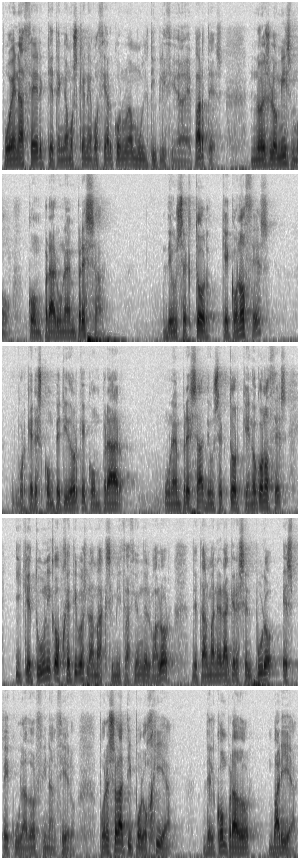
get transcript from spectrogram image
pueden hacer que tengamos que negociar con una multiplicidad de partes. No es lo mismo comprar una empresa de un sector que conoces, porque eres competidor, que comprar una empresa de un sector que no conoces y que tu único objetivo es la maximización del valor, de tal manera que eres el puro especulador financiero. Por eso la tipología del comprador varía.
